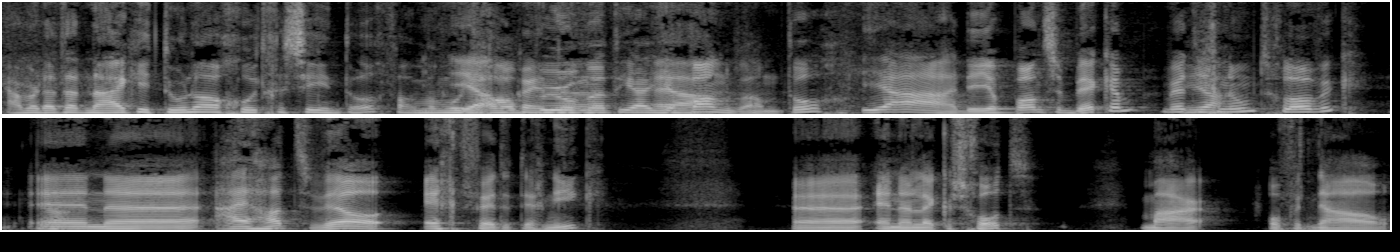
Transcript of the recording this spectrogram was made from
Ja, maar dat had Nike toen al goed gezien, toch? Van, we moeten Ja, ook puur eh, omdat hij uit ja. Japan kwam, toch? Ja, de Japanse Beckham werd hij genoemd, geloof ik. Ja. En eh, hij had wel echt vette techniek. Eh, en een lekker schot. Maar of het nou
